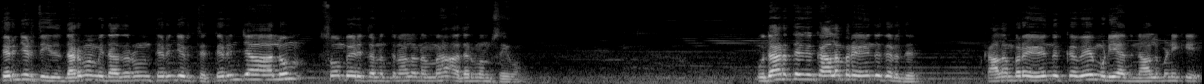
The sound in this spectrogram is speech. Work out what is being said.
தெரிஞ்சிருத்து இது தர்மம் இது அதர்மம் தெரிஞ்சிருத்து தெரிஞ்சாலும் சோம்பேறித்தனத்தினால நம்ம அதர்மம் செய்வோம். உதாரணத்துக்கு காலம்பரை எழுந்துக்கிறது. காலம்பரை எழுந்துக்கவே முடியாது. நாலு மணிக்கு.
